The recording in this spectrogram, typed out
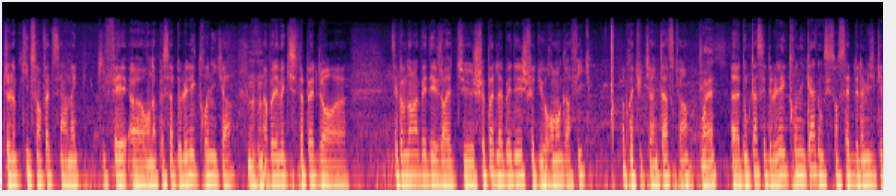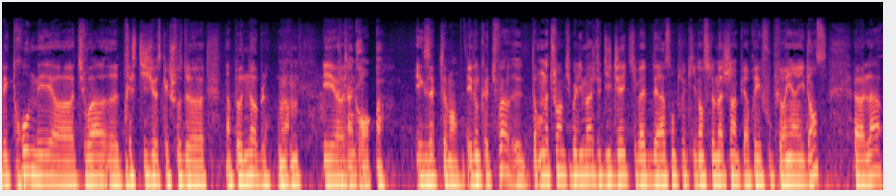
John Hopkins, en fait, c'est un mec qui fait, euh, on appelle ça de l'électronica. Mhm. Un peu les mecs qui se la pètent, genre, euh, c'est comme dans la BD. Genre, tu, je fais pas de la BD, je fais du roman graphique. Après, tu tires une taf, tu vois. Ouais. Euh, donc là, c'est de l'électronica, donc c'est censé être de la musique électro, mais euh, tu vois, euh, prestigieuse, quelque chose de- d'un peu noble. Voilà. Mhm. Et, Avec un grand A. Exactement. Et donc, euh, tu vois, euh, on a toujours un petit peu l'image du DJ qui va être derrière son truc, il lance le machin, puis après il fout plus rien, il danse. Euh, là,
